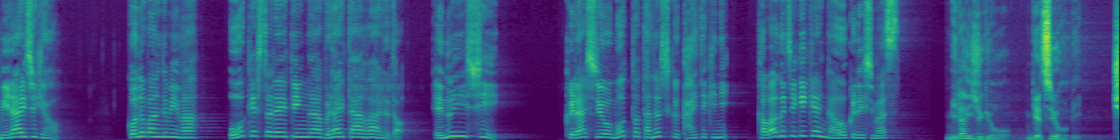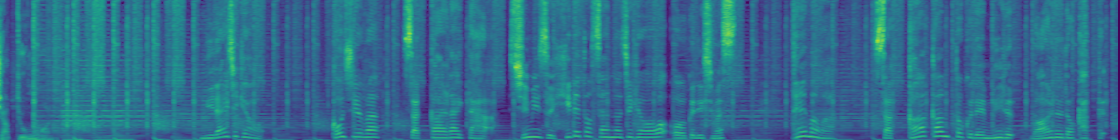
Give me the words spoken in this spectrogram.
未来授業。この番組はオーケストレーティング・ア・ブライター・ワールド NEC 暮らしをもっと楽しく快適に川口義賢がお送りします。未来授業月曜日チャプト1未来授業。今週はサッカーライター清水秀人さんの授業をお送りします。テーマはサッカー監督で見るワールドカップ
